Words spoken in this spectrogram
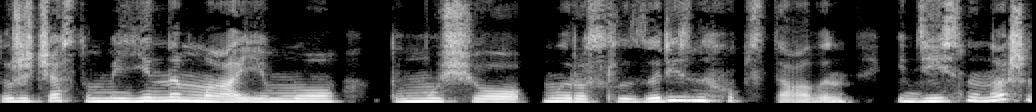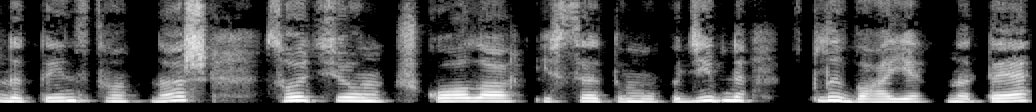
Дуже часто ми її не маємо, тому що ми росли за різних обставин. І дійсно, наше дитинство, наш соціум, школа і все тому подібне впливає на те,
